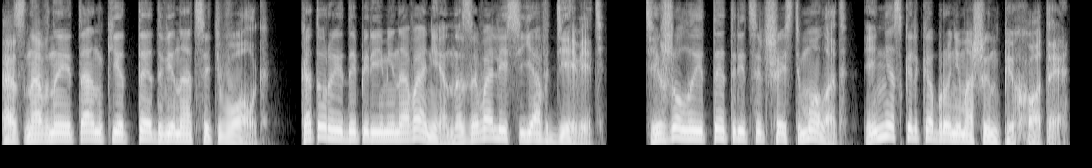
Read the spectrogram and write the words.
Основные танки Т-12 «Волк», которые до переименования назывались Яв-9, тяжелые Т-36 «Молот» и несколько бронемашин пехоты.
